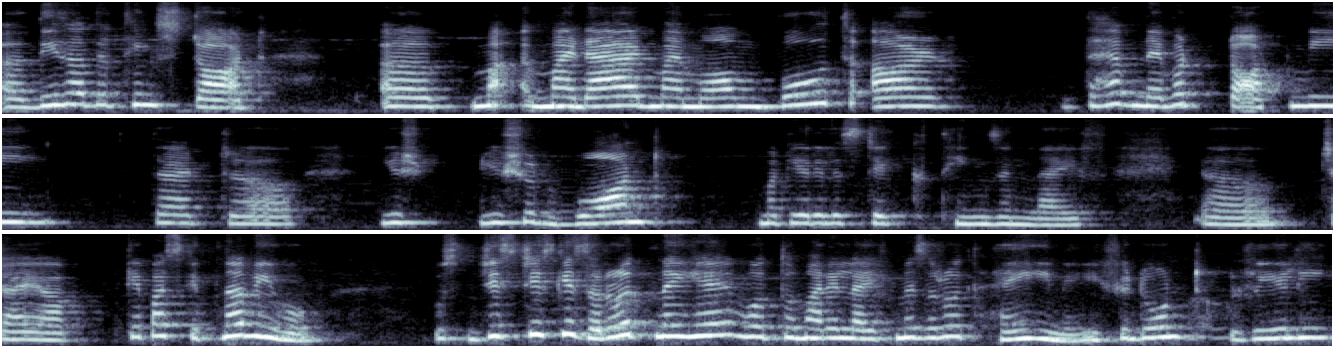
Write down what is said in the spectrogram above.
uh, these are the things taught uh, my, my dad my mom both are they have never taught me that uh, you sh- you should want materialistic things in life uh, चाहे आपके पास कितना भी हो उस जिस चीज़ की ज़रूरत नहीं है वो तुम्हारे लाइफ में ज़रूरत है ही नहीं इफ़ यू डोंट रियली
